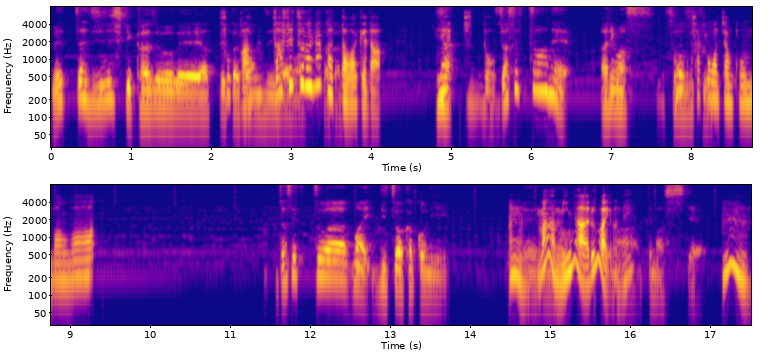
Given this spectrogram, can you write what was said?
めっちゃ自意識過剰でやってたそっか。感じが挫折がなかったわけだ。いやね、きっと。挫折はね、あります。正直お言うと。坂本ちゃんこんばんは。挫折は、まあ、実は過去に、うん。えーまあみんなあるわよねまあ。あってまして。うん。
